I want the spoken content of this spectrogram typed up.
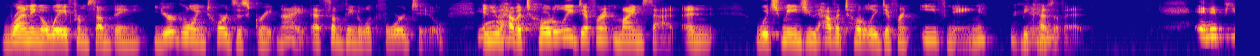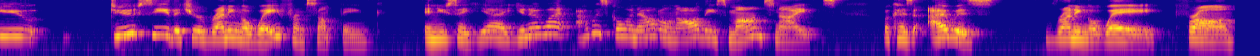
running away from something. You're going towards this great night. That's something to look forward to. And you have a totally different mindset and which means you have a totally different evening because of it. And if you do you see that you're running away from something and you say, Yeah, you know what? I was going out on all these mom's nights because I was running away from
